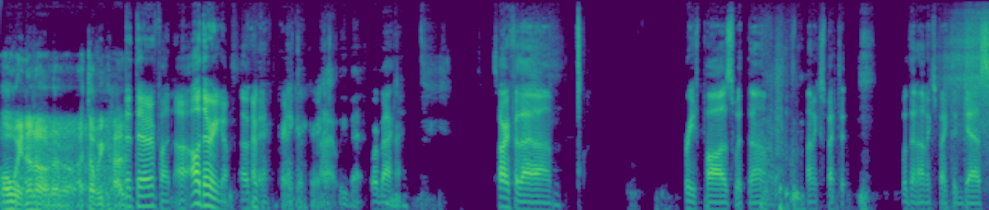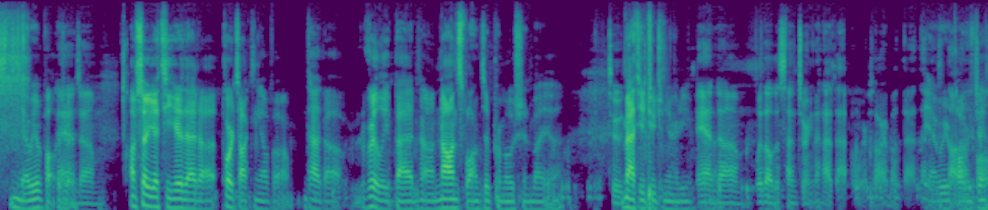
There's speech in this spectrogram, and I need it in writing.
wait, no, no, no, no. I thought we had It there, but uh, oh, there we go. Okay, Okay, great, thank you. great, great. Alright, we bet. We're back. Nice. Sorry for that um, brief pause with um unexpected with an unexpected guest. Yeah, we apologize. And um, I'm sorry you had to hear that uh, poor talking of um, that uh, really bad uh, non-sponsored promotion by uh, Tooch. Matthew Tuccinardi. And um, with all the censoring that had to happen, we're sorry about that. That Yeah, we apologize.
